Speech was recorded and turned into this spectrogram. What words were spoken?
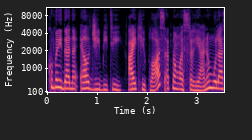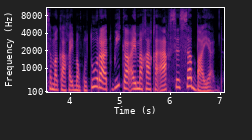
komunidad ng LGBTIQ+, at mga Australiano mula sa magkakaibang kultura at wika ay makaka-access sa bayad.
